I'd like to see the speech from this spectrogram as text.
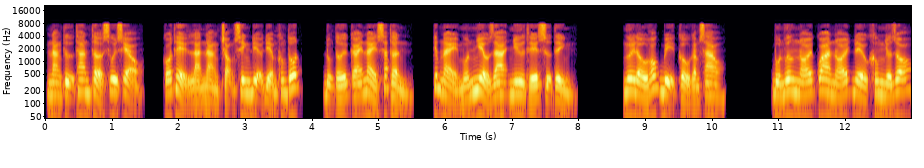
Nàng tự than thở xui xẻo, có thể là nàng trọng sinh địa điểm không tốt, đụng tới cái này sát thần, kiếp này muốn nhiều ra như thế sự tình. Ngươi đầu góc bị cẩu găm sao. Bổn vương nói qua nói đều không nhớ rõ,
